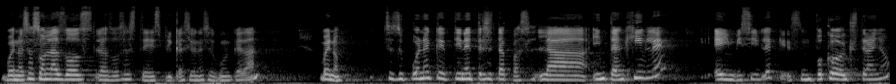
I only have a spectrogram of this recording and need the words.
Bueno, esas son las dos, las dos este, explicaciones según que dan. Bueno, se supone que tiene tres etapas. La intangible e invisible, que es un poco extraño,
